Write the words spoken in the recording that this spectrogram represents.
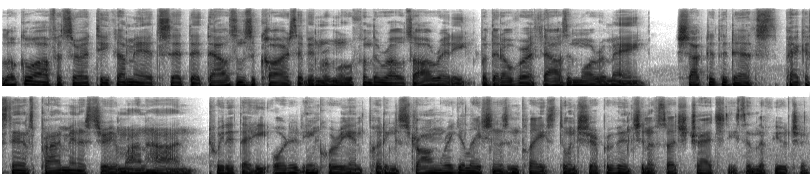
Local officer Atik Ahmed said that thousands of cars had been removed from the roads already, but that over a thousand more remain. Shocked at the deaths, Pakistan's Prime Minister Imran Khan tweeted that he ordered inquiry and putting strong regulations in place to ensure prevention of such tragedies in the future.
